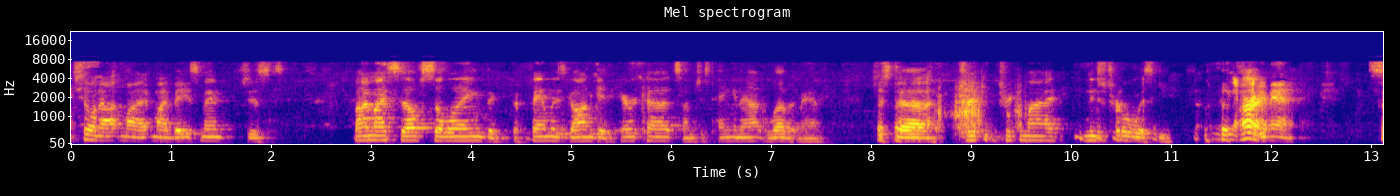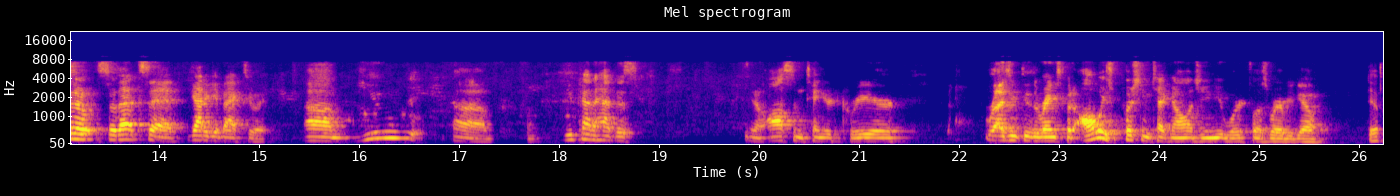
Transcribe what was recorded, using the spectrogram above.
chilling out in my, my basement, just by myself soloing. The, the family's gone to get haircuts. I'm just hanging out. I love it, man. Just uh, drinking drinking my Ninja Turtle whiskey. All right, man. So so that said, got to get back to it. Um, you um, you kind of had this you know awesome tenured career, rising through the ranks, but always pushing technology and new workflows wherever you go. Yep.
